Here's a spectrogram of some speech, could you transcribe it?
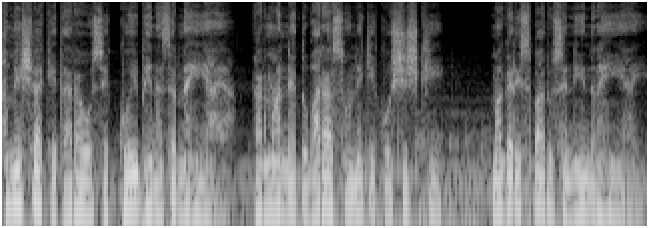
हमेशा की तरह उसे कोई भी नज़र नहीं आया। अरमान ने दोबारा सोने की कोशिश की, मगर इस बार उसे नींद नहीं आई।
